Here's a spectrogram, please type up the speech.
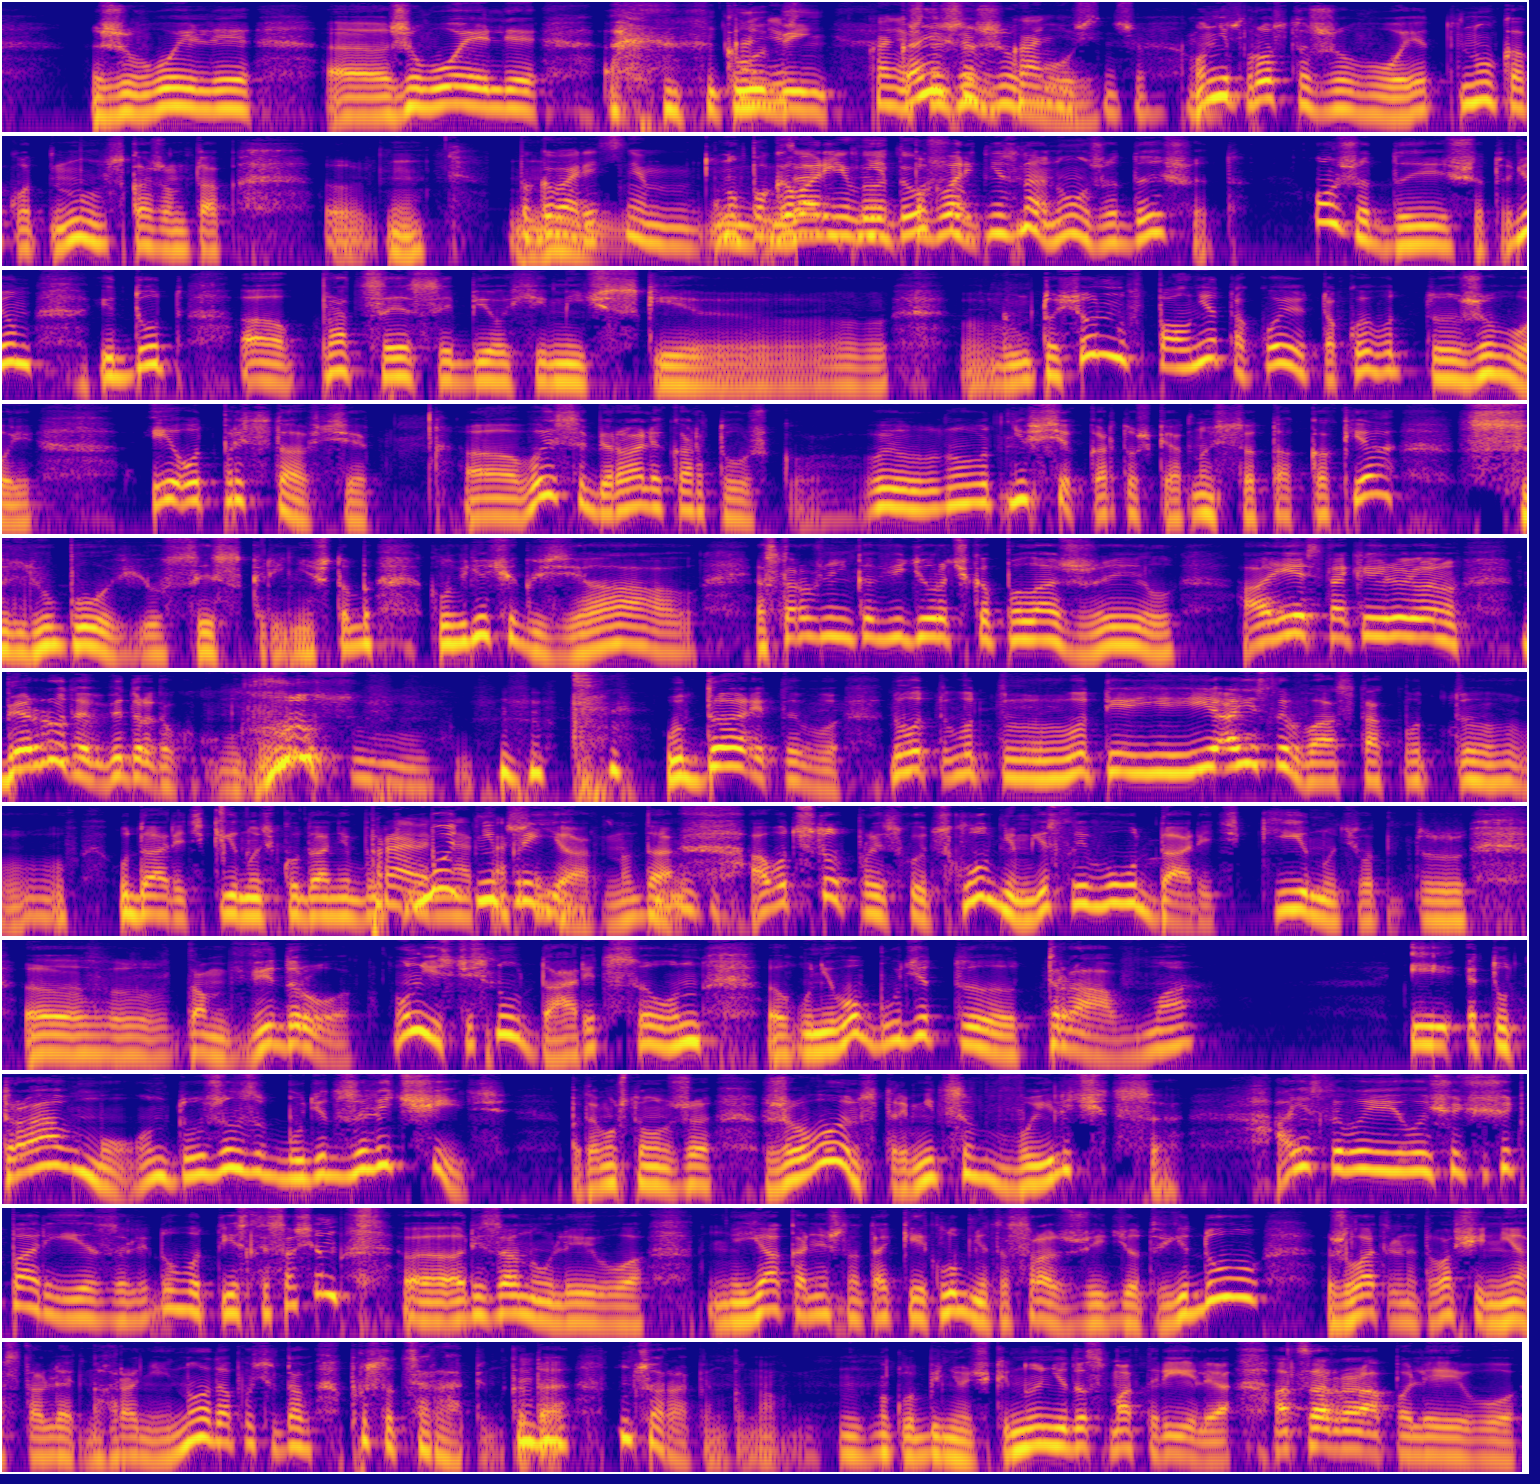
живой ли, э, живой ли клубень. Конечно, Конечно, жив- живой. Конечно, живой, Он не конечно. просто живой, это, ну, как вот, ну, скажем так... э, Поговорить с ним Ну, поговорить, не, душу. поговорить не знаю, но он же дышит. Он же дышит, в нем идут э, процессы биохимические. э, То есть он вполне такой, такой вот э, живой. И вот представьте, а, вы собирали картошку. Вы, ну вот не все к картошке относятся так, как я, с любовью, с искренней, чтобы клубничек взял, осторожненько в ведерочко положил. А есть такие люди, берут это ведро, так, ударит его. Ну вот, вот, вот и, и, а если вас так вот э, ударить, кинуть куда-нибудь, будет отношение. неприятно, да. А вот что происходит с клубнем, если его ударить, кинуть вот э, э там ведро, он, естественно, ударится, он, э, у него будет э, травма, и эту травму он должен будет залечить, потому что он же живой, он стремится вылечиться. А если вы его еще чуть-чуть порезали, ну вот если совсем э, резанули его, я, конечно, такие клубни это сразу же идет в еду, желательно это вообще не оставлять на хранении. Ну, а, допустим, там просто царапинка, угу. да, ну царапинка на, на клубенечке, ну не досмотрели, а царапали его.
